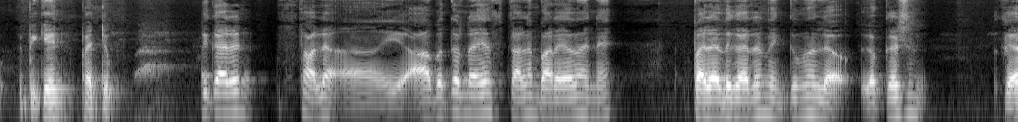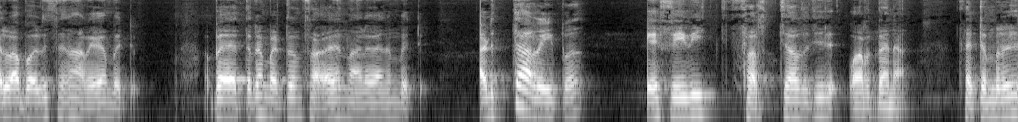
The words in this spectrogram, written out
ഒപ്പിക്കാൻ പറ്റും. പരാതിക്കാരൻ സ്ഥല ആപത്തുണ്ടായ സ്ഥലം പറയാതെ തന്നെ പരാതിക്കാരൻ നിൽക്കുന്ന ലൊക്കേഷൻ കേരള പോലീസിന് അറിയാൻ പറ്റും. അപ്പോൾ എത്രയും പെട്ടെന്ന് സഹായം നൽകാനും പറ്റും. അടുത്ത അറിയിപ്പ് കെ സി വി സർചാർജിൽ വർധന. സെപ്റ്റംബറിൽ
